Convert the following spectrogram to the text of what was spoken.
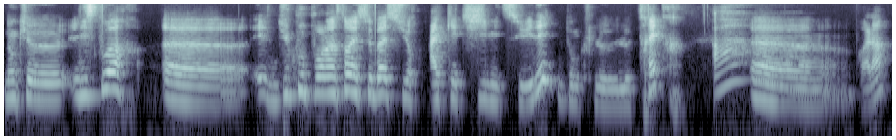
Donc l'histoire, du coup, pour l'instant, elle se base sur Akechi Mitsuhide, donc le, le traître. Ah. Euh, voilà.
